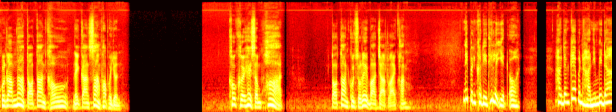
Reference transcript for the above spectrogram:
คุณรามหน้าจต่อต้านเขาในการสร้างภาพยนตร์ เขาเคยให้สัมภาษณ์ ต่อต้านคุณสุเรศบาจาดหลายครั้ง นี่เป็นคดีที่ละเอียดอ่อน หากยังแก้ปัญหานี้ไม่ได้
